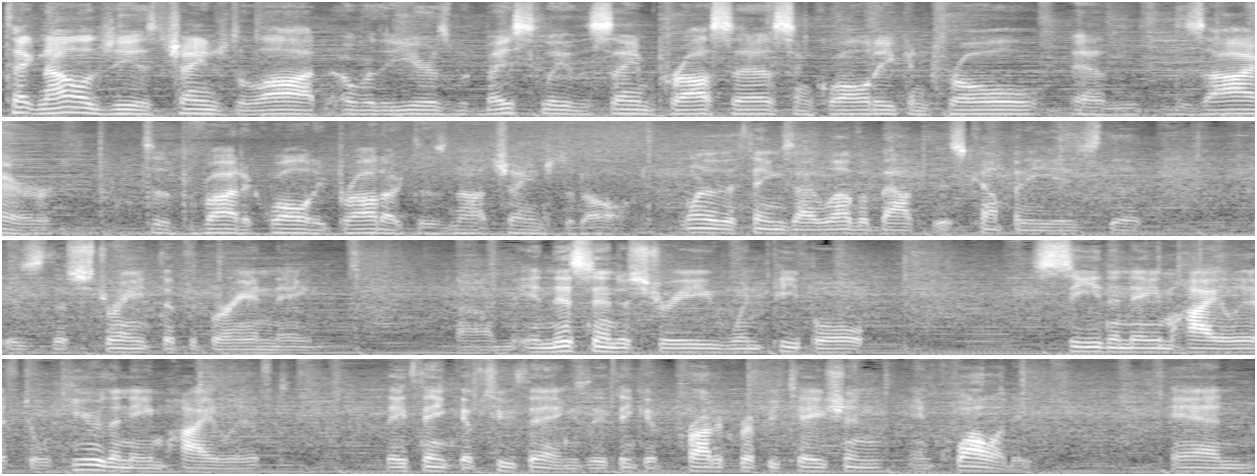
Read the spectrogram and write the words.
Technology has changed a lot over the years, but basically the same process and quality control and desire to provide a quality product has not changed at all. One of the things I love about this company is the is the strength of the brand name. Um, in this industry, when people see the name Hi-Lift or hear the name Hi-Lift, they think of two things. They think of product reputation and quality. And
